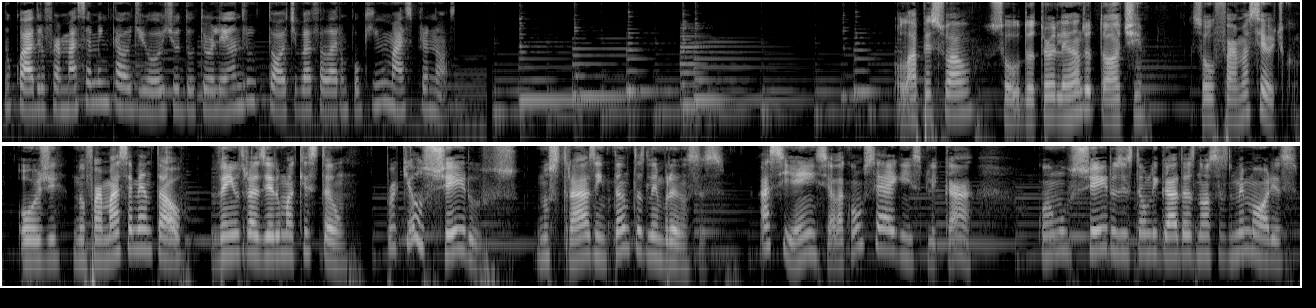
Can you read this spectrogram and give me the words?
No quadro Farmácia Mental de hoje, o Dr. Leandro Totti vai falar um pouquinho mais para nós. Olá pessoal, sou o Dr. Leandro Totti, sou farmacêutico. Hoje, no Farmácia Mental, venho trazer uma questão: por que os cheiros nos trazem tantas lembranças? A ciência ela consegue explicar como os cheiros estão ligados às nossas memórias.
